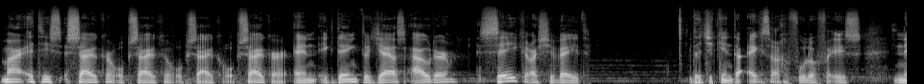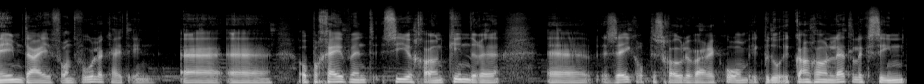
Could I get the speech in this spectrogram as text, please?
Maar het is suiker op suiker op suiker op suiker. En ik denk dat jij als ouder, zeker als je weet dat je kind daar extra gevoelig voor is, neem daar je verantwoordelijkheid in. Uh, op een gegeven moment zie je gewoon kinderen, uh, zeker op de scholen waar ik kom. Ik bedoel, ik kan gewoon letterlijk zien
